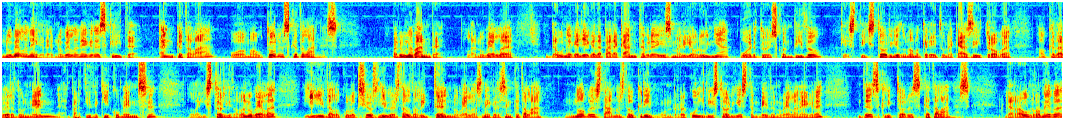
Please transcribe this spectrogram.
Novel·la negra, novel·la negra escrita en català o amb autores catalanes. Per una banda, la novel·la d'una gallega de pare càntabre és Maria Oruña, Puerto Escondido, aquesta història d'un home que hereta una casa i troba el cadàver d'un nen, a partir d'aquí comença la història de la novel·la, i de la col·lecció Els llibres del delicte, novel·les negres en català, Noves dames del crim, un recull d'històries també de novel·la negra d'escriptores catalanes. De Raül Romeva,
